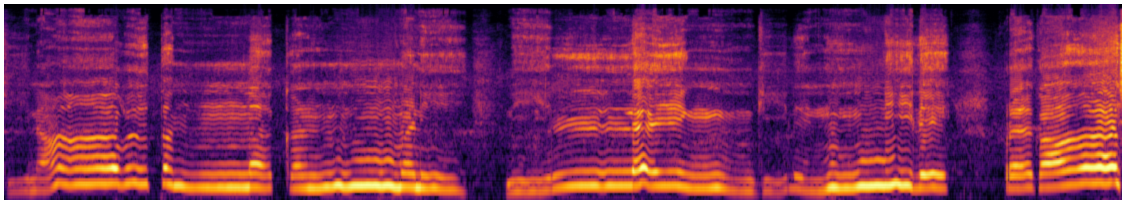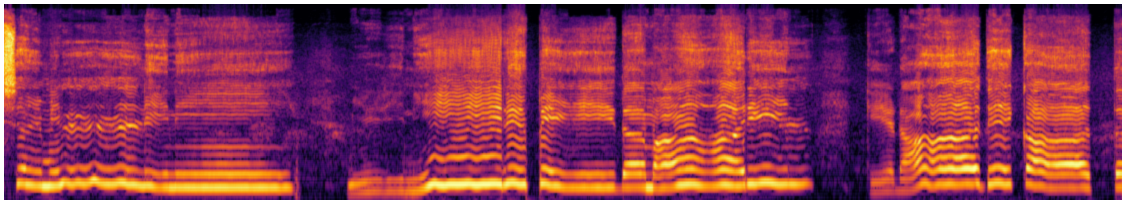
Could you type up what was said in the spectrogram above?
കിനാവ് തന്ന കൺമണി നീയില്ലയെങ്കിലെന്നിലെ പ്രകാശമില്ലിനി. മിഴിനീര് പെയ്ത മാരിയിൽ കെടാതെ കാത്ത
